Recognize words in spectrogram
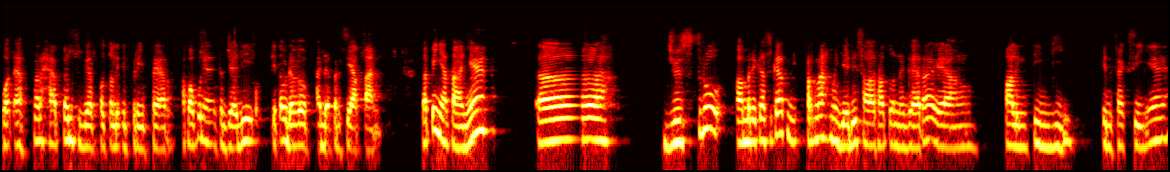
whatever happens we are totally prepared. Apa pun yang terjadi kita udah ada persiapan. Tapi nyatanya uh, justru Amerika Serikat pernah menjadi salah satu negara yang paling tinggi infeksinya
